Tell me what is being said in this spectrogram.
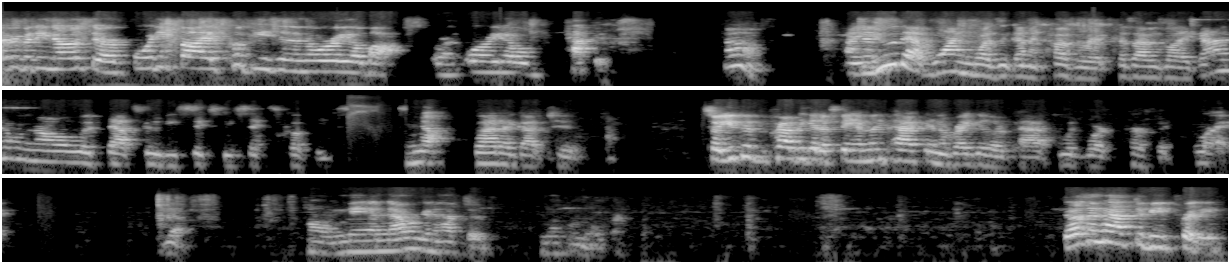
everybody knows, there are forty-five cookies in an Oreo box or an Oreo package. Oh, I Just- knew that one wasn't gonna cover it, cause I was like, I don't know if that's gonna be sixty-six cookies. No, Glad I got two. So you could probably get a family pack and a regular pack would work perfect. right. Yeah. Oh, man, now we're gonna have to move them over. Doesn't have to be pretty.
